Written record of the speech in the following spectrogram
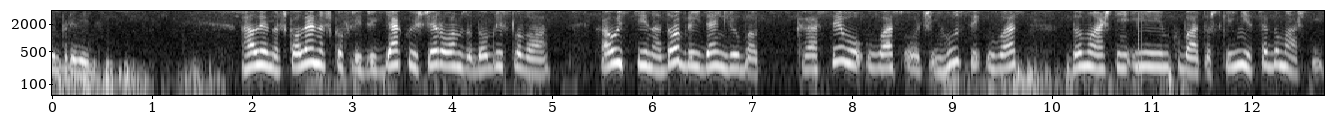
Всім привіт. Галиночко, Оленочко Фрідрік, дякую щиро вам за добрі слова. Хаустіна, добрий день, Люба. Красиво у вас очень. Гуси у вас домашні і інкубаторські. Ні, це домашні.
